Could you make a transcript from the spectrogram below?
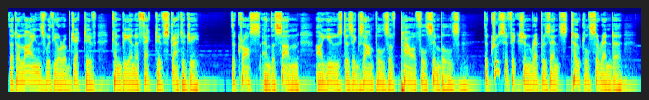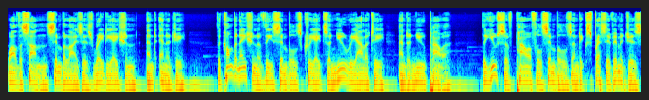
that aligns with your objective can be an effective strategy. The cross and the sun are used as examples of powerful symbols. The crucifixion represents total surrender, while the sun symbolizes radiation and energy. The combination of these symbols creates a new reality and a new power. The use of powerful symbols and expressive images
